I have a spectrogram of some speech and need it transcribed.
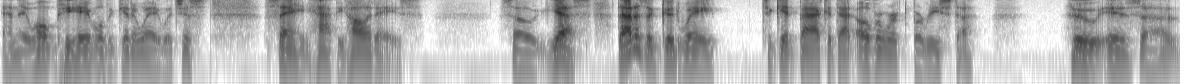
and they won't be able to get away with just saying happy holidays. So, yes, that is a good way to get back at that overworked barista who is uh,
